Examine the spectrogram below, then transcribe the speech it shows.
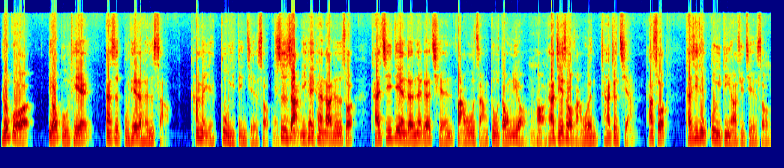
如果有补贴，但是补贴的很少，他们也不一定接受。事实上，你可以看到，就是说，台积电的那个前法务长杜东佑，哈，他接受访问，他就讲，他说，台积电不一定要去接受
